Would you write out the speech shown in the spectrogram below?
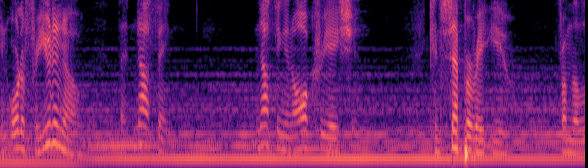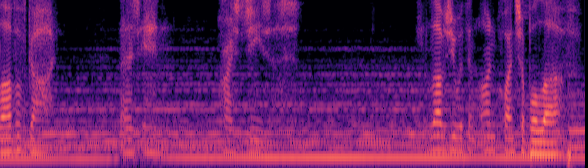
in order for you to know that nothing, nothing in all creation can separate you from the love of God that is in Christ Jesus. He loves you with an unquenchable love.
